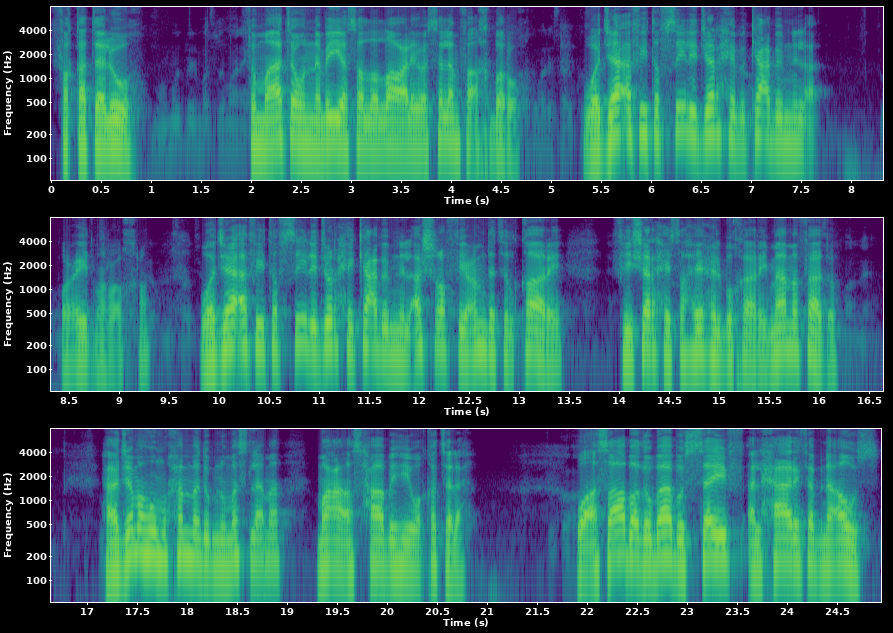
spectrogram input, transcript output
فقتلوه. ثم أتوا النبي صلى الله عليه وسلم فأخبروه. وجاء في تفصيل جرح كعب بن الأ... أعيد مرة أخرى. وجاء في تفصيل جرح كعب بن الأشرف في عمدة القاري في شرح صحيح البخاري ما مفاده. هاجمه محمد بن مسلمة مع أصحابه وقتله. وأصاب ذباب السيف الحارث بن أوس.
